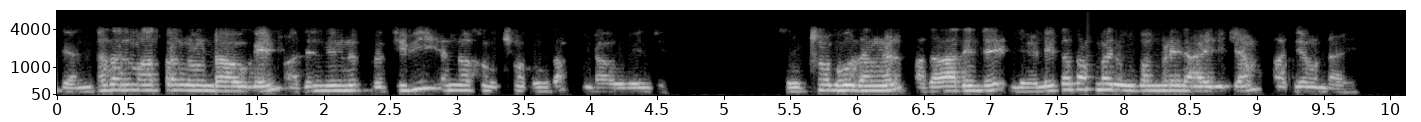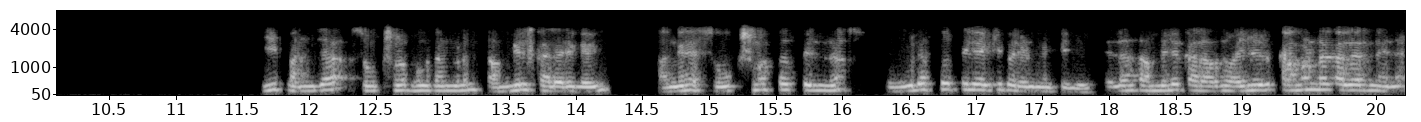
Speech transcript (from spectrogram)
ഗന്ധതന്മാത്രങ്ങൾ ഉണ്ടാവുകയും അതിൽ നിന്ന് പൃഥിവി എന്ന സൂക്ഷ്മഭൂതം ഉണ്ടാവുകയും ചെയ്യും. സൂക്ഷ്മഭൂതങ്ങൾ അതാതിന്റെ ലളിതതമ രൂപങ്ങളിലായിരിക്കാം ആദ്യം ഉണ്ടായി ഈ പഞ്ച സൂക്ഷ്മഭൂതങ്ങളും തമ്മിൽ കലരുകയും അങ്ങനെ സൂക്ഷ്മത്വത്തിൽ നിന്ന് സ്ഥൂലത്വത്തിലേക്ക് പരിണമിക്കുകയും എല്ലാം തമ്മിൽ കലർന്നു. അതിനൊരു ക്രമണ്ട കലർന്നതിന്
